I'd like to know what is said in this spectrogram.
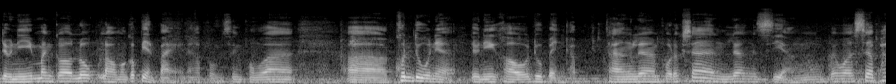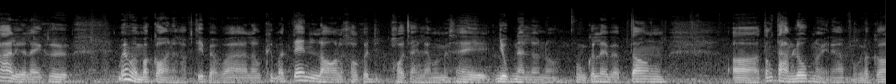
เดี๋ยวนี้มันก็โลกเรามันก็เปลี่ยนไปนะครับผมซึ่งผมว่าอ่าคนดูเนี่ยเดี๋ยวนี้เขาดูเป็นครับทั้งเรื่องโปรดักชันเรื่องเสียงไม่ว่าเสื้อผ้าหรืออะไรคือ ไม่เหมือนเมื่อก่อนนะครับที่แบบว่าเราขึ้นมาเต้นร้องแล้วเขาก็พอใจแล้วมันไม่ใช่ยุคนั้นแล้วเนาะผมก็เลยแบบต้องเอ่อต้องตามโลกหน่อยนะครับผมแล้วก็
